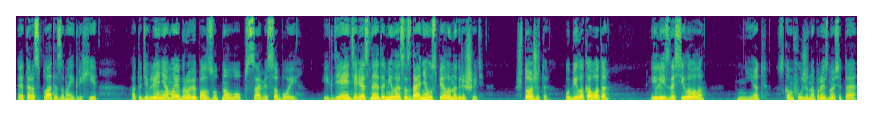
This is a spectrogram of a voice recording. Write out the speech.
Это расплата за мои грехи, от удивления мои брови ползут на лоб сами собой. И где, интересно, это милое создание успело нагрешить? Что же ты? Убила кого-то? Или изнасиловала?» «Нет», — скомфуженно произносит Тая.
